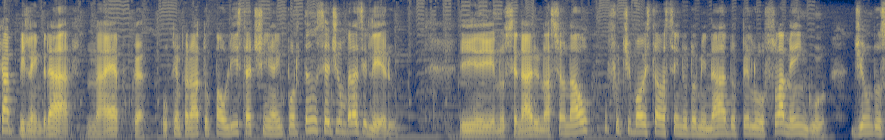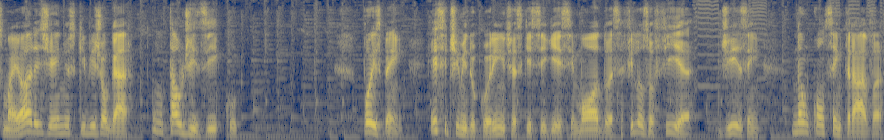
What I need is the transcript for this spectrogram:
Cabe lembrar, na época, o Campeonato Paulista tinha a importância de um brasileiro. E no cenário nacional, o futebol estava sendo dominado pelo Flamengo, de um dos maiores gênios que vi jogar, um tal de Zico. Pois bem, esse time do Corinthians que seguia esse modo, essa filosofia, dizem, não concentrava.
